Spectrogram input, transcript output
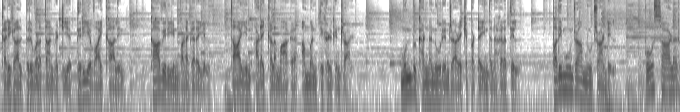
கரிகால் பெருவளத்தான் வெட்டிய பெரிய வாய்க்காலின் காவிரியின் வடகரையில் தாயின் அடைக்கலமாக அம்மன் திகழ்கின்றாள். முன்பு கண்ணனூர் என்று அழைக்கப்பட்ட இந்த நகரத்தில் பதிமூன்றாம் நூற்றாண்டில் போசாளர்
